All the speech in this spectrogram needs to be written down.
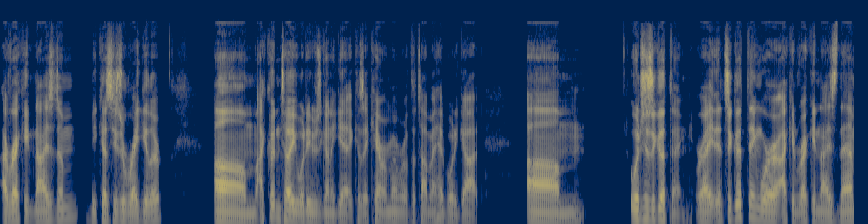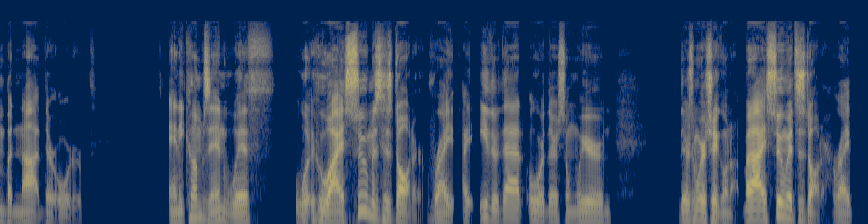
I recognized him because he's a regular. Um, I couldn't tell you what he was going to get because I can't remember off the top of my head what he got. Um, which is a good thing, right? It's a good thing where I can recognize them, but not their order. And he comes in with wh- who I assume is his daughter, right? I, either that or there's some weird there's some weird shit going on. But I assume it's his daughter, right?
